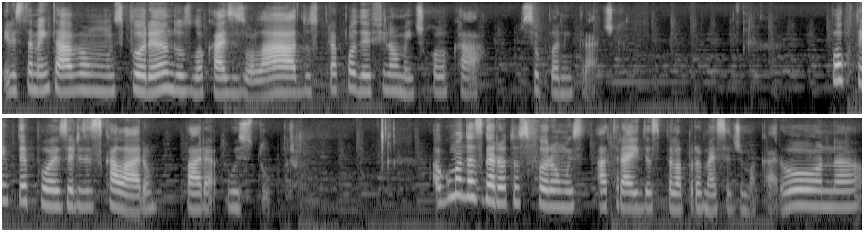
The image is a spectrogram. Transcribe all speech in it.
Eles também estavam explorando os locais isolados para poder finalmente colocar seu plano em prática. Pouco tempo depois, eles escalaram para o estupro. Algumas das garotas foram atraídas pela promessa de uma carona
